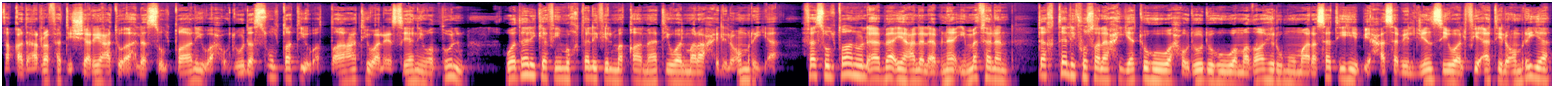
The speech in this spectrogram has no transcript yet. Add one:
فقد عرفت الشريعة أهل السلطان وحدود السلطة والطاعة والعصيان والظلم، وذلك في مختلف المقامات والمراحل العمرية. فسلطان الآباء على الأبناء مثلا تختلف صلاحيته وحدوده ومظاهر ممارسته بحسب الجنس والفئة العمرية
